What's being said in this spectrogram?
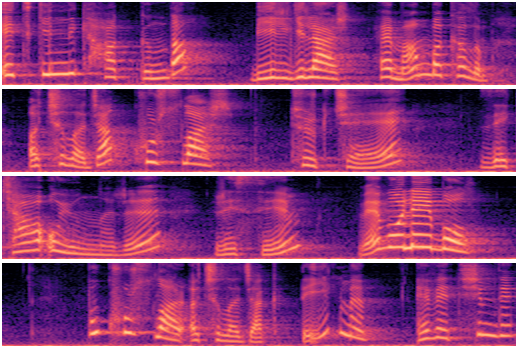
Etkinlik hakkında bilgiler. Hemen bakalım. Açılacak kurslar. Türkçe, zeka oyunları, resim ve voleybol. Bu kurslar açılacak değil mi? Evet, şimdi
